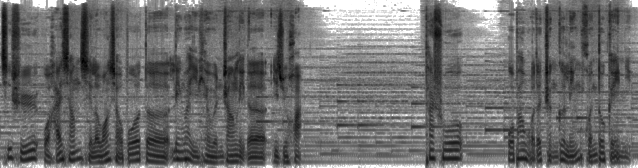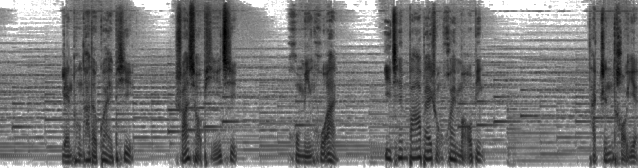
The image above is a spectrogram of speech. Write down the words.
其实我还想起了王小波的另外一篇文章里的一句话，他说：“我把我的整个灵魂都给你，连同他的怪癖、耍小脾气、忽明忽暗，一千八百种坏毛病，他真讨厌。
